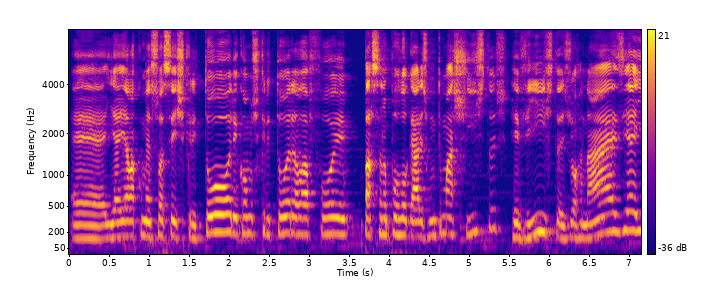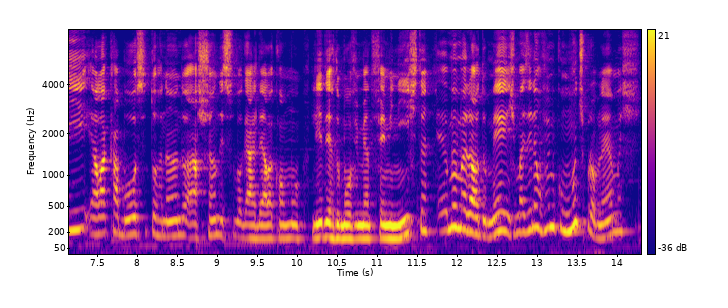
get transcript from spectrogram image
É, e aí ela começou a ser escritora, e como escritora ela foi passando por lugares muito machistas, revistas, jornais, e aí ela acabou se tornando, achando esse lugar dela como líder do movimento feminista. É o meu melhor do mês, mas ele é um filme com muitos problemas.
